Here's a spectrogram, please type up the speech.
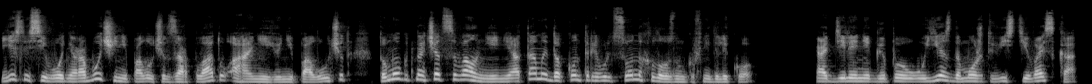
«Если сегодня рабочие не получат зарплату, а они ее не получат, то могут начаться волнения, а там и до контрреволюционных лозунгов недалеко. Отделение ГПУ уезда может ввести войска,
